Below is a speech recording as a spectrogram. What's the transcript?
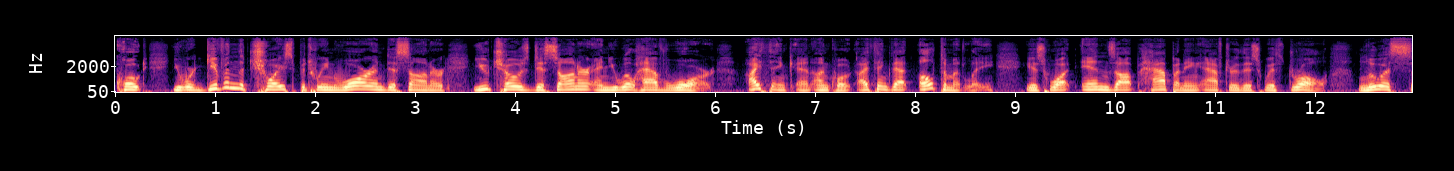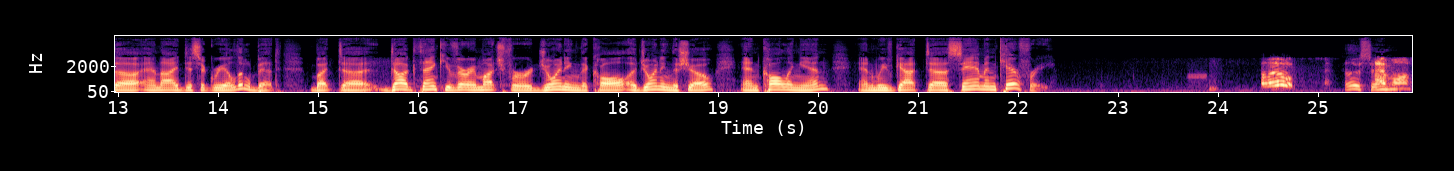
Quote, you were given the choice between war and dishonor. You chose dishonor and you will have war. I think, and unquote, I think that ultimately is what ends up happening after this withdrawal. Lewis uh, and I disagree a little bit, but uh, Doug, thank you very much for joining the call, uh, joining the show, and calling in. And we've got uh, Sam and Carefree. Hello. Hello, Sam. I'm on.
